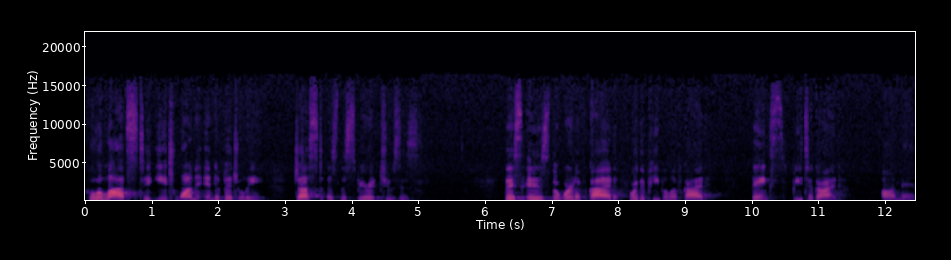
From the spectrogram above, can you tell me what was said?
who allots to each one individually just as the Spirit chooses. This is the word of God for the people of God. Thanks be to God. Amen.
